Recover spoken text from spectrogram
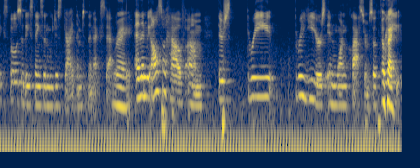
exposed to these things, and we just guide them to the next step. Right. And then we also have um, there's three three years in one classroom. So three Okay.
